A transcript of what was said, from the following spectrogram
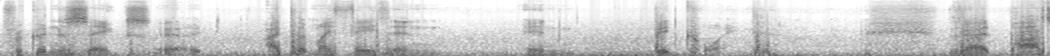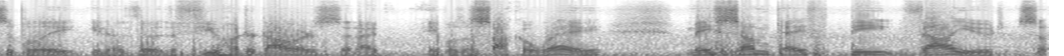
For goodness sakes, uh, I put my faith in in Bitcoin. that possibly, you know, the, the few hundred dollars that I'm able to sock away may someday be valued so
